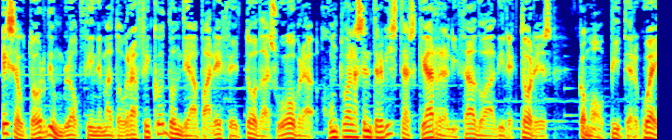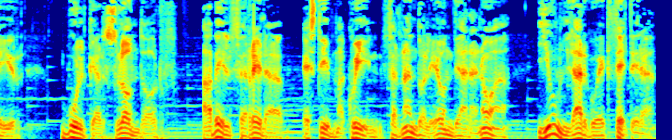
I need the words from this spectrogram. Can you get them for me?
es autor de un blog cinematográfico donde aparece toda su obra junto a las entrevistas que ha realizado a directores como Peter Weir, Bulker Slondorf, Abel Ferrera, Steve McQueen, Fernando León de Aranoa y un largo etcétera.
